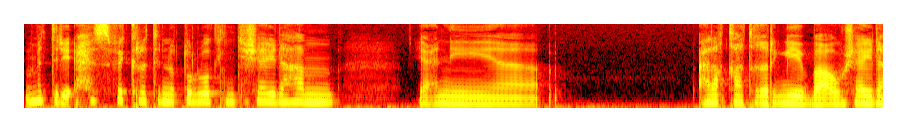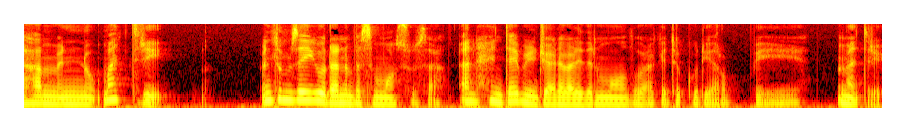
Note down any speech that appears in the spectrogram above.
مدري أحس فكرة إنه طول الوقت أنت شايلة هم يعني علاقات غريبة أو شايلة هم إنه ما أدري. أنتم زيي ولا أنا بس موسوسة. أنا الحين دايما يجي على بالي ذا الموضوع قاعد أقول يا ربي. ما أدري.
